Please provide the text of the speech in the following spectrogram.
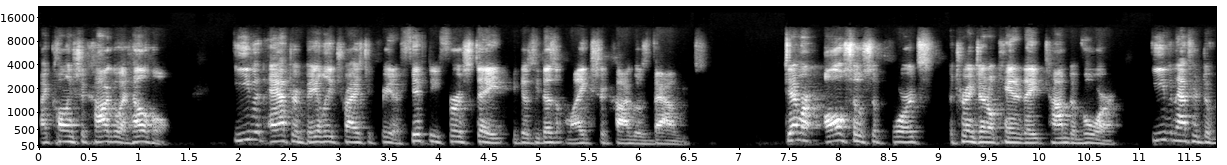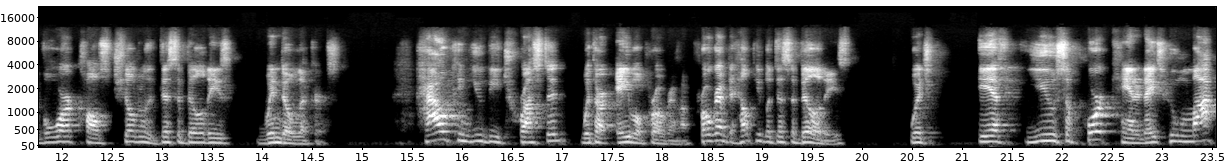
by calling Chicago a hellhole, even after Bailey tries to create a 51st state because he doesn't like Chicago's values. Demmer also supports Attorney General candidate Tom DeVore, even after DeVore calls children with disabilities window lickers. How can you be trusted with our ABLE program, a program to help people with disabilities, which if you support candidates who mock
